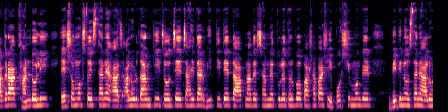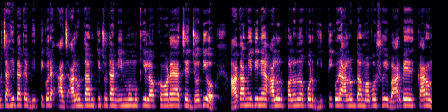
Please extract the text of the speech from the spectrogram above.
আগ্রা, খান্ডলি এ সমস্ত স্থানে আজ আলুর দাম কি চলছে চাহিদার ভিত্তিতে তা আপনাদের সামনে তুলে ধরব। পাশাপাশি পশ্চিমবঙ্গের বিভিন্ন স্থানে আলুর চাহিদাকে ভিত্তি করে আজ আলুর দাম কিছুটা নিম্নমুখী লক্ষ্য করা যাচ্ছে। যদিও আগামী দিনে আলুর ফলনের ওপর ভিত্তি করে আলুর দাম অবশ্যই বাড়বে, কারণ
